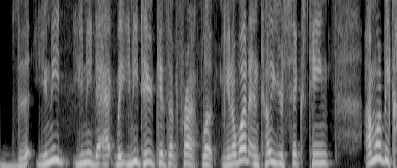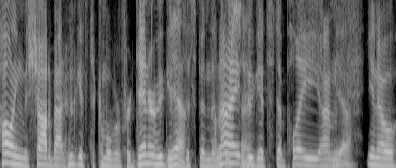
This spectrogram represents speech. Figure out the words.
The, you need you need to act, but you need to tell your kids up front. Look, you know what? Until you're 16, I'm going to be calling the shot about who gets to come over for dinner, who gets Yeah, to spend the night, who gets to play on, yeah. you know,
